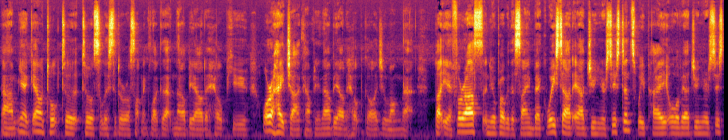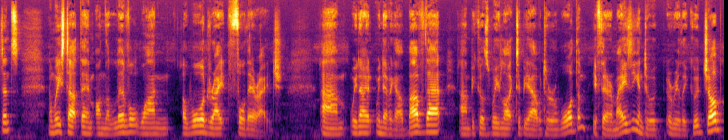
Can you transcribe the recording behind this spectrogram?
um, yeah, go and talk to, to a solicitor or something like that and they'll be able to help you, or a HR company, they'll be able to help guide you along that. But yeah, for us, and you're probably the same, Beck, we start our junior assistants, we pay all of our junior assistants, and we start them on the level 1 award rate for their age. Um, we don't, we never go above that um, because we like to be able to reward them if they're amazing and do a, a really good job.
